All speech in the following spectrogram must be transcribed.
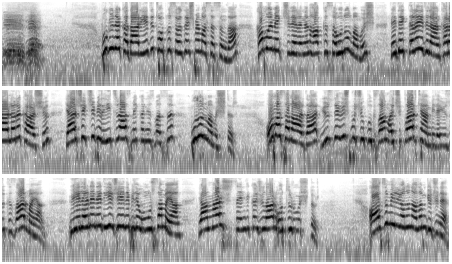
bizim. Bugüne kadar 7 toplu sözleşme masasında kamu emekçilerinin hakkı savunulmamış ve deklare edilen kararlara karşı gerçekçi bir itiraz mekanizması bulunmamıştır. O masalarda yüzde üç buçukluk zam açıklarken bile yüzü kızarmayan, üyelerine ne diyeceğini bile umursamayan yandaş sendikacılar oturmuştur. 6 milyonun alım gücüne,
